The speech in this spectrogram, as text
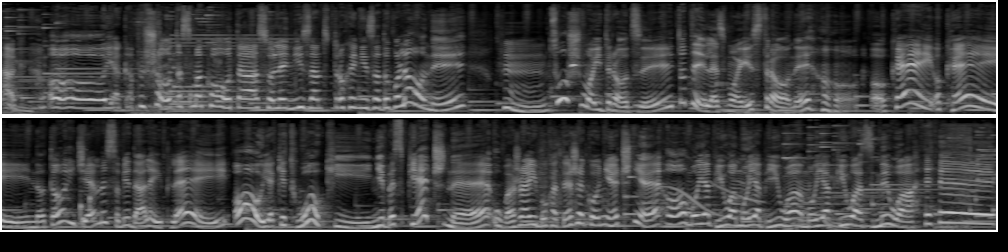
Tak, o, jaka pyszota, smakota, solenizant trochę niezadowolony. Hmm, cóż, moi drodzy, to tyle z mojej strony. Okej, okej, no to idziemy sobie dalej, play. O, jakie tłoki, niebezpieczne. Uważaj, bohaterze, koniecznie. O, moja piła, moja piła, moja piła zmyła. Hehe,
